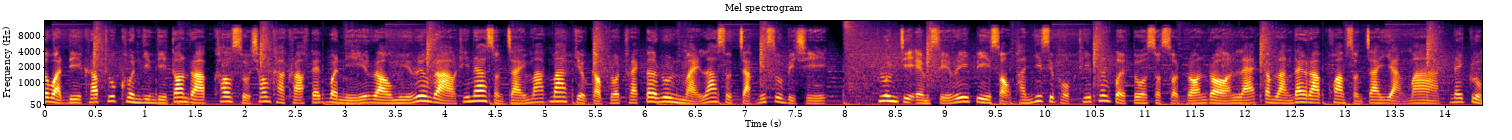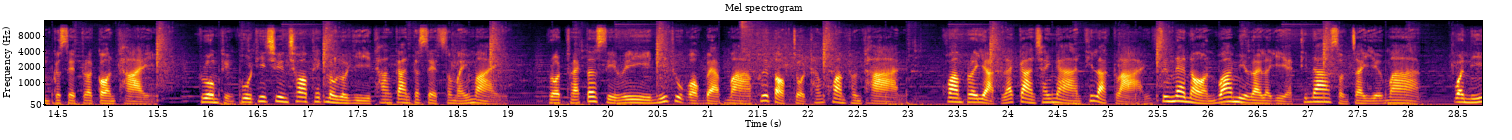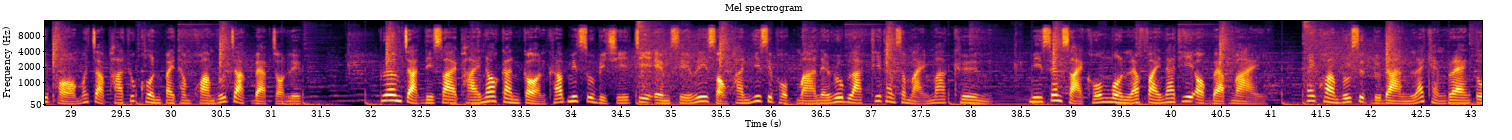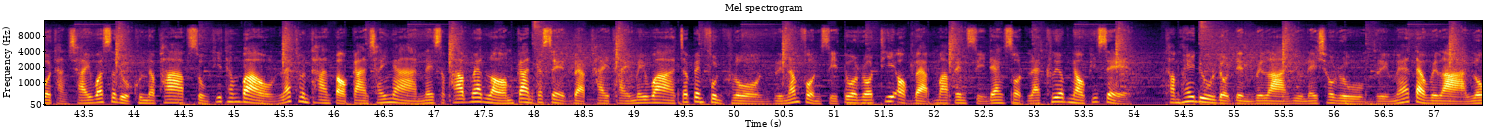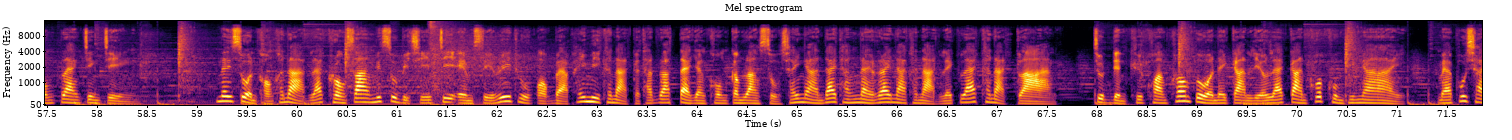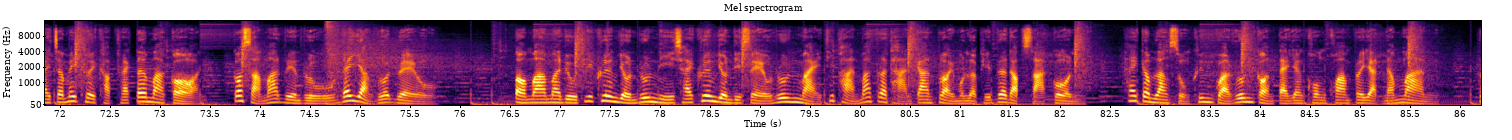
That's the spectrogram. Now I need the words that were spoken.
สวัสดีครับทุกคนยินดีต้อนรับเข้าสู่ช่องคาคราฟเฟวันนี้เรามีเรื่องราวที่น่าสนใจมาก ๆ เกี่ยวกับรถแทรกเตอร์รุ่นใหม่ล่าสุดจาก Mitsubishi รุ่น GM Series ปี 2026 ที่เพิ่งเปิดตัวสด ๆ ร้อน ๆ และกำลังได้รับความสนใจอย่างมากในกลุ่มเกษตรกรไทย รวมถึงผู้ที่ชื่นชอบเทคโนโลยีทางการเกษตรสมัยใหม่ รถ Tractor Series นี้ถูกออกแบบมาเพื่อตอบโจทย์ทั้งความทนทาน ความประหยัดและการใช้งานที่หลากหลาย ซึ่งแน่นอนว่ามีรายละเอียดที่น่าสนใจเยอะมาก วันนี้ผมจะพาทุกคนไปทำความรู้จักแบบเจาะลึก เริ่มจากดีไซน์ภายนอกกันก่อนครับ Mitsubishi GM Series 2026 มาในรูปลักษณ์ที่ทันสมัยมากขึ้น มีเส้นสายโค้งมนและไฟหน้าที่ออกแบบใหม่ ให้ความรู้สึกดุดันและแข็งแรงตัวถังใช้วัสดุคุณภาพสูงที่ทั้งเบา และทนทานต่อการใช้งานในสภาพแวดล้อมการเกษตรแบบไทยๆไม่ว่าจะเป็นฝุ่นโคลนหรือน้ำฝนสีตัวรถที่ออกแบบมาเป็นสีแดงสดและเคลือบเงาพิเศษ ทำให้ดูโดดเด่นเวลาอยู่ในโชว์รูม หรือแม้แต่เวลาลงแปลงจริง ๆ ในส่วนของขนาดและโครงสร้าง Mitsubishi GM Series ถูกออกแบบให้มีขนาดกระทัดรัดแต่ยังคงกำลังสูงใช้งานได้ทั้งในไร่นาขนาดเล็กและขนาดกลาง จุดเด่นคือความคล่องตัวในการเลี้ยวและการควบคุมที่ง่าย แม้ผู้ใช้จะไม่เคยขับแทรกเตอร์มาก่อน ก็สามารถเรียนรู้ได้อย่างรวดเร็วต่อมามาดูที่เครื่องยนต์รุ่นนี้ใช้เครื่องยนต์ดีเซลรุ่นใหม่ที่ผ่านมาตรฐานการปล่อยมลพิษระดับสากล ให้กำลังสูงขึ้นกว่ารุ่นก่อนแต่ยังคงความประหยัดน้ำมัน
